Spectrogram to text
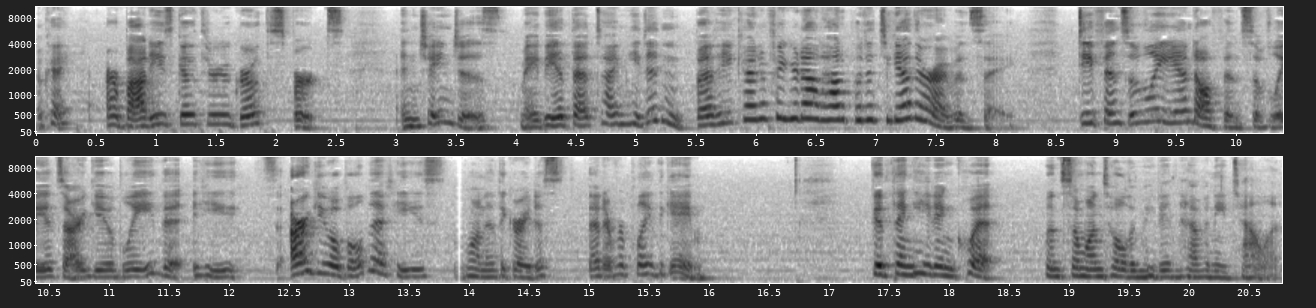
Okay, our bodies go through growth spurts and changes. Maybe at that time he didn't, but he kind of figured out how to put it together, I would say. Defensively and offensively, it's arguably that he's arguable that he's one of the greatest that ever played the game. Good thing he didn't quit when someone told him he didn't have any talent.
